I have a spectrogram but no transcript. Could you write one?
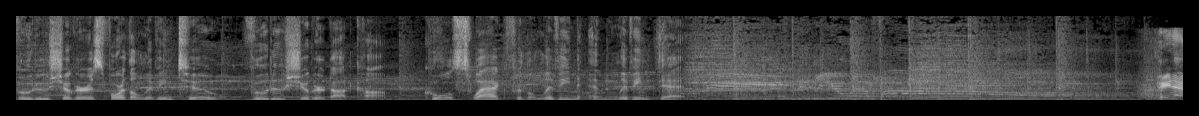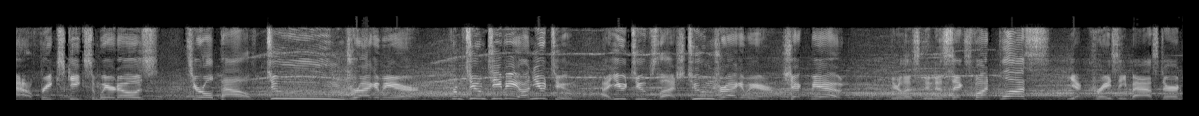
Voodoo Sugar is for the living too. voodoosugar.com. Cool swag for the living and living dead. Hey now, freaks, geeks, and weirdos. It's your old pal, Tomb Dragomir, from Tomb TV on YouTube at YouTube slash Tomb Dragomir. Check me out. You're listening to Six Foot Plus, you crazy bastard.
